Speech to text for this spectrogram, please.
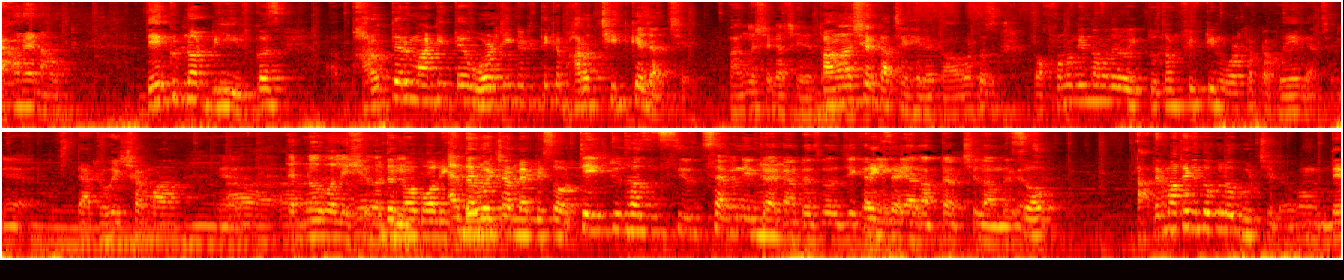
down and out they could not believe because ভারতের মাটিতে ওয়ার্ল্ড টি টোয়েন্টি থেকে ভারত ছিটকে যাচ্ছে। বাংলাদেশের কাছে বাংলাদেশের কাছে হেরে তাও বিকজ তখনও কিন্তু আমাদের ওই টু থাউজেন্ড ফিফটিন ওয়ার্ল্ড কাপটা হয়ে গেছে। That Rohit Sharma no ball issue the no ball issue the Rohit Sharma episode take 2007 into account as well যেখানে ইন্ডিয়া আউট ছিল আমাদের কাছে। তাদের মাথায় কিন্তু ওগুলো ঘুরছিল এবং they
